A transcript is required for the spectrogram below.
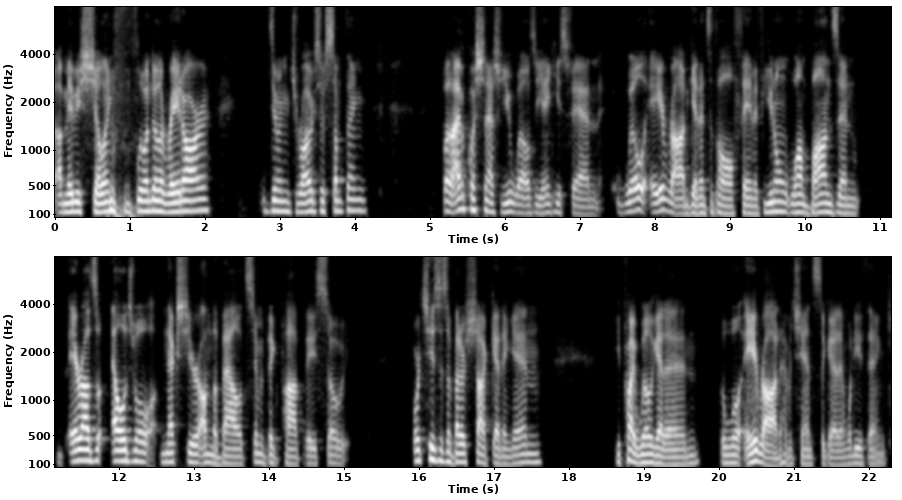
Uh, maybe Schilling flew under the radar, doing drugs or something. But I have a question to ask you, Well, as a Yankees fan. Will A Rod get into the Hall of Fame if you don't want Bonds in? A Rod's eligible next year on the ballot. Same with Big Papi. So Ortiz is a better shot getting in. He probably will get in, but will Arod have a chance to get in? What do you think?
